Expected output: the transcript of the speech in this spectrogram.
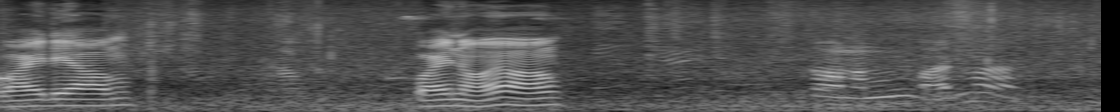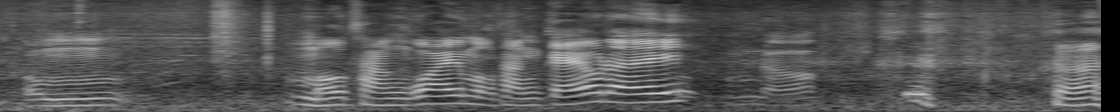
Quay đi không? Quay nổi không? còn nằm bệnh mà. Ừm, một thằng quay một thằng kéo đi. Không được. Hả?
